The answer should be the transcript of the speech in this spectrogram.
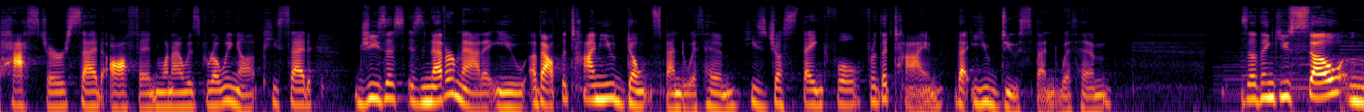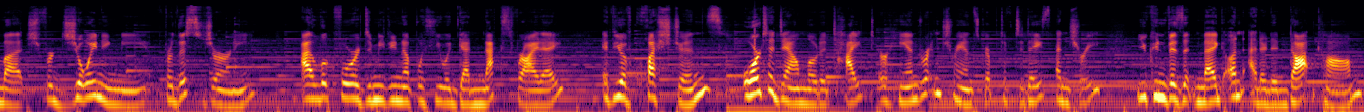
pastor said often when I was growing up. He said, Jesus is never mad at you about the time you don't spend with him. He's just thankful for the time that you do spend with him. So, thank you so much for joining me for this journey. I look forward to meeting up with you again next Friday. If you have questions or to download a typed or handwritten transcript of today's entry, you can visit megunedited.com.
